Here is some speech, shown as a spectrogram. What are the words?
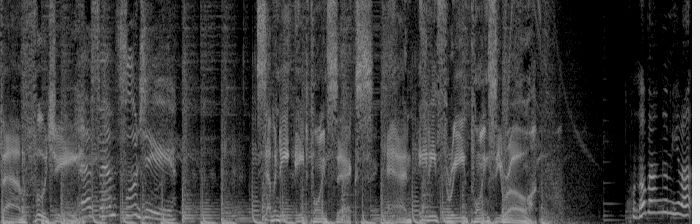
FM Fuji FM Fuji. 78.6 and 83.0. この番組は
